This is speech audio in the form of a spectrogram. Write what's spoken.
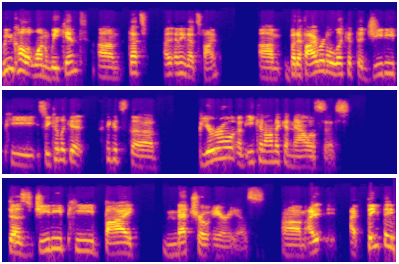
we can call it one weekend. Um, that's I, I think that's fine. Um, but if I were to look at the GDP, so you can look at I think it's the Bureau of Economic Analysis does GDP by metro areas. Um, I I think they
